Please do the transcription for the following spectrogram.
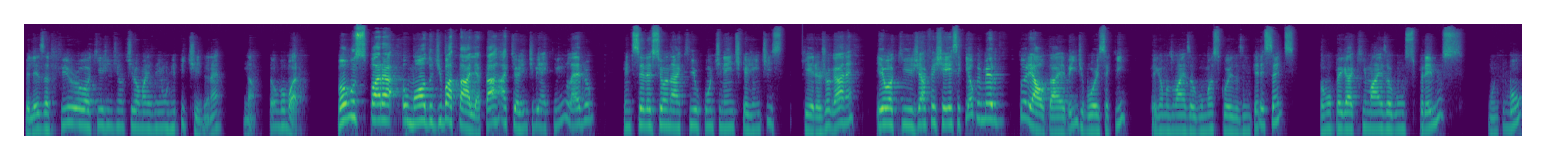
Beleza? Firo aqui a gente não tirou mais nenhum repetido, né? Não. Então vamos embora. Vamos para o modo de batalha, tá? Aqui, ó, a gente vem aqui em level, a gente seleciona aqui o continente que a gente queira jogar, né? Eu aqui já fechei esse aqui, é o primeiro tutorial, tá? É bem de boa esse aqui. Pegamos mais algumas coisas interessantes. Vamos pegar aqui mais alguns prêmios. Muito bom.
